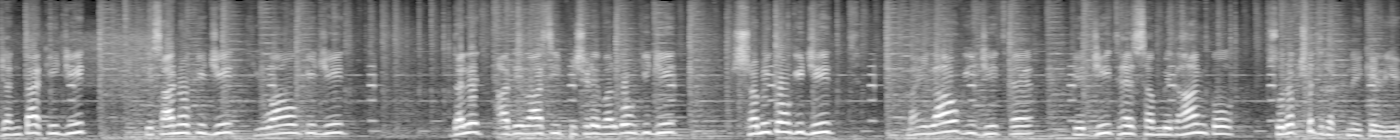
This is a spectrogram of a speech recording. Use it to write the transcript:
जनता की जीत, किसानों की जीत, युवाओं की जीत, दलित, आदिवासी, पिछड़े वर्गों की जीत, श्रमिकों की जीत, महिलाओं की जीत है। ये जीत है संविधान को सुरक्षित रखने के लिए।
